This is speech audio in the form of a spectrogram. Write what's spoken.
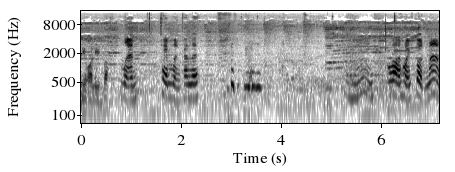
นิวออร์ลีนปะเหมือน เค็มเหมือนกันเลย อืมอร่อยหอยสดมาก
